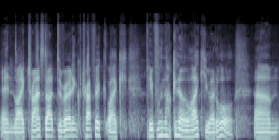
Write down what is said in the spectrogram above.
and, like, try and start diverting traffic, like, people are not going to like you at all. Um,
